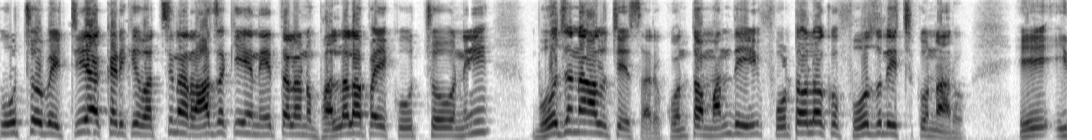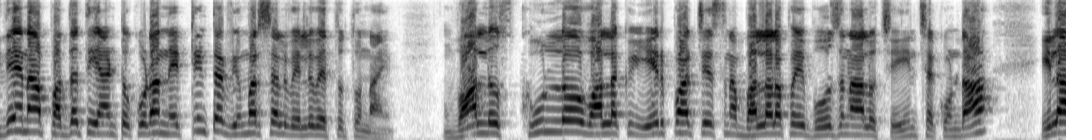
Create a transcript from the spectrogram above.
కూర్చోబెట్టి అక్కడికి వచ్చిన రాజకీయ నేతలను బల్లలపై కూర్చొని భోజనాలు చేశారు. కొంతమంది ఫోటోలకు ఫోజులు ఇచ్చుకున్నారు. ఇదే నా పద్ధతి అంటూ కూడా నెట్టింట విమర్శలు వెల్లువెత్తుతున్నాయి. వాళ్ళు స్కూల్లో వాళ్ళకు ఏర్పాటు చేసిన బల్లలపై భోజనాలు చేయించకుండా ఇలా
